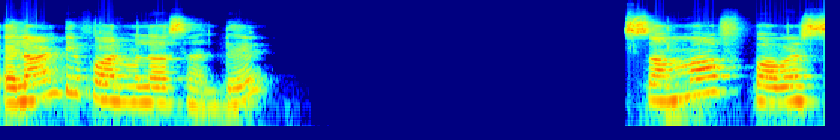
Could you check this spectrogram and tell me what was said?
ఎలాంటి ఫార్ములాస్ అంటే sum of powers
